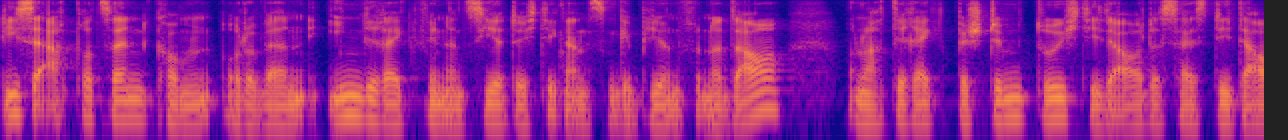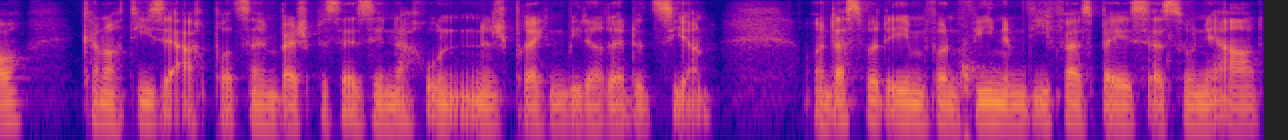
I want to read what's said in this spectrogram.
Diese 8% kommen oder werden indirekt finanziert durch die ganzen Gebühren von der DAO und auch direkt bestimmt durch die DAO. Das heißt, die DAO kann auch diese 8% beispielsweise nach unten entsprechend wieder reduzieren. Und das wird eben von vielen im DeFi-Space als so eine Art,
